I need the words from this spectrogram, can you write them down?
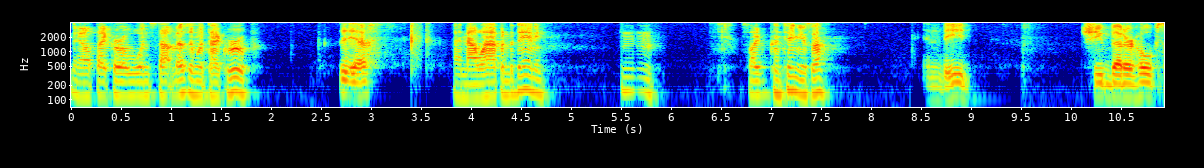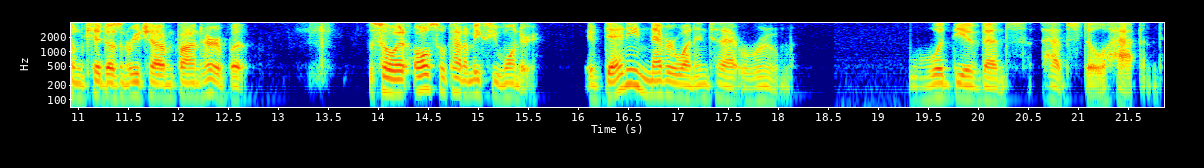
You know, that girl wouldn't stop messing with that group, Yeah. and now what happened to Danny? Mm-mm. Cycle continues, huh? Indeed. She better hope some kid doesn't reach out and find her, but so it also kind of makes you wonder if Danny never went into that room, would the events have still happened?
